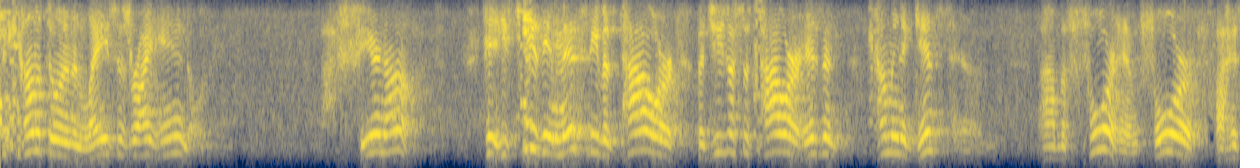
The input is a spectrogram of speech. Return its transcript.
he comes to him and lays his right hand on him. Fear not. He, he sees the immensity of his power, but Jesus' power isn't coming against him, uh, but for him, for uh, his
